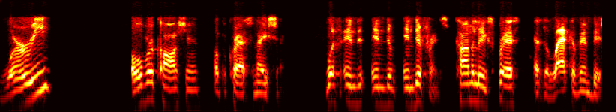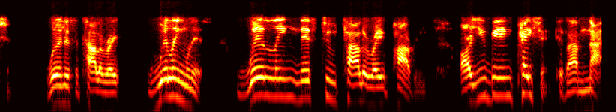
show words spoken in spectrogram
worry, overcaution, or procrastination. What's ind- ind- indifference? Commonly expressed as a lack of ambition, willingness to tolerate, willingness, willingness to tolerate poverty. Are you being patient? Because I'm not.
